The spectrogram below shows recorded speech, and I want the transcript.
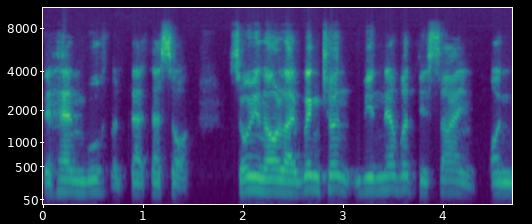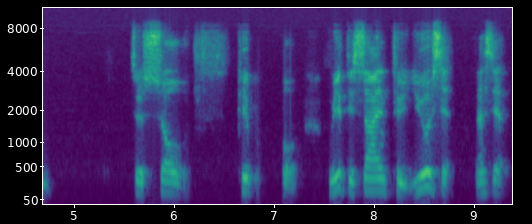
The hand movement that that's all. So you know, like Wing Chun, we never design on to show people. We design to use it. That's it.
